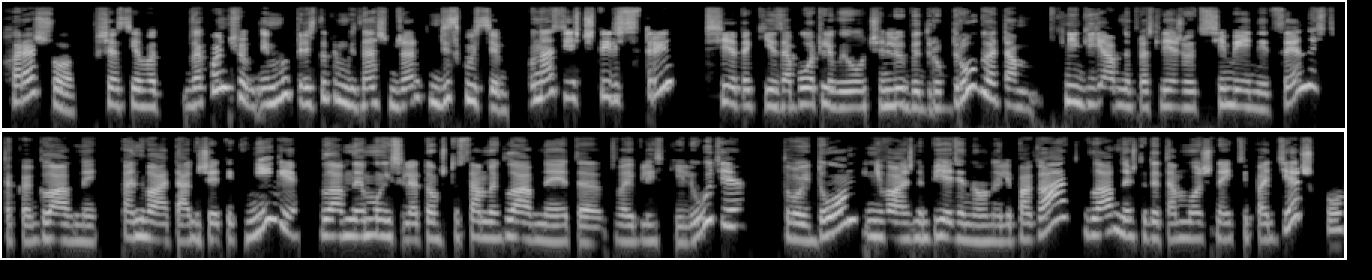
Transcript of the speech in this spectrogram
Хорошо, сейчас я вот закончу, и мы приступим к нашим жарким дискуссиям. У нас есть четыре сестры, все такие заботливые, очень любят друг друга. Там в книге явно прослеживаются семейные ценности, такая главная канва также этой книги. Главная мысль о том, что самое главное — это твои близкие люди, твой дом, неважно, беден он или богат, главное, что ты там можешь найти поддержку,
